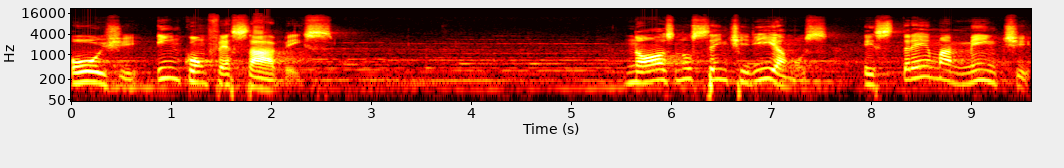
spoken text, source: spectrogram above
hoje inconfessáveis. Nós nos sentiríamos extremamente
